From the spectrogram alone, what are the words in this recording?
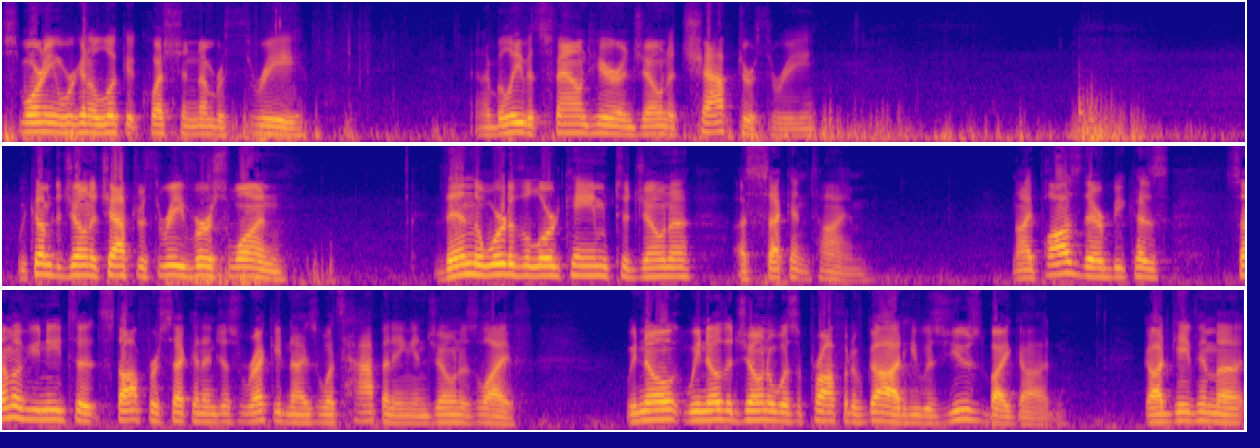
This morning we're going to look at question number three. And I believe it's found here in Jonah chapter 3. We come to Jonah chapter 3, verse 1. Then the word of the Lord came to Jonah a second time. Now I pause there because some of you need to stop for a second and just recognize what's happening in Jonah's life. We know, we know that Jonah was a prophet of God, he was used by God. God gave him a,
